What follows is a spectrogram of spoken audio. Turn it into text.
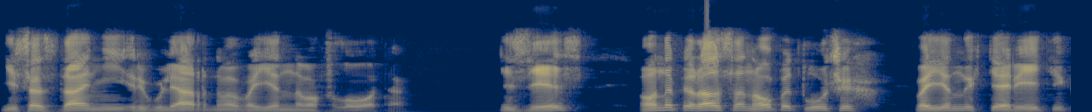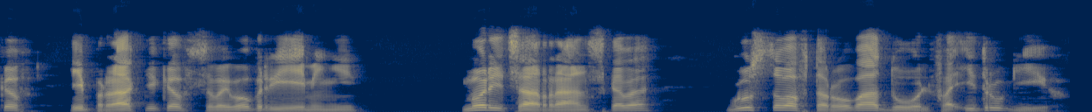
и создании регулярного военного флота. Здесь он опирался на опыт лучших военных теоретиков и практиков своего времени, Морица Аранского, Густава II Адольфа и других,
